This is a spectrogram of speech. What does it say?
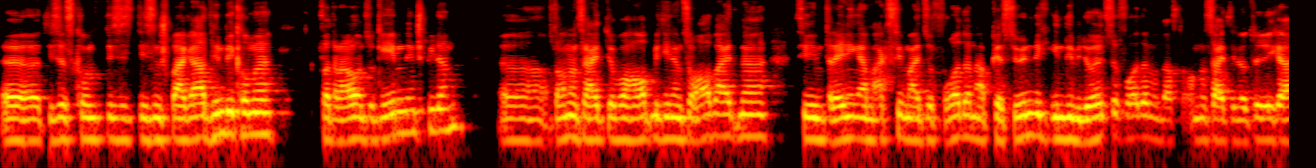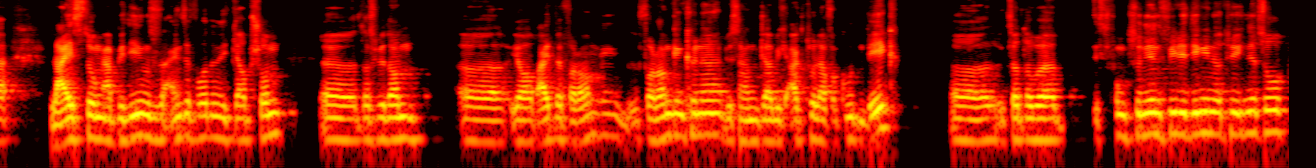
dieses, dieses, diesen Spagat hinbekommen, Vertrauen zu geben den Spielern. Äh, auf der anderen Seite überhaupt mit ihnen zu arbeiten, sie im Training auch maximal zu fordern, auch persönlich, individuell zu fordern und auf der anderen Seite natürlich auch Leistung, auch Bedingungen einzufordern. Ich glaube schon, äh, dass wir dann äh, ja, weiter vorangehen, können. Wir sind, glaube ich, aktuell auf einem guten Weg. Äh, gesagt, aber es funktionieren viele Dinge natürlich nicht so,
